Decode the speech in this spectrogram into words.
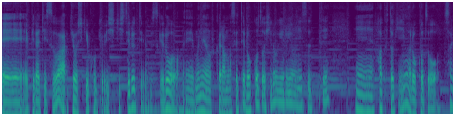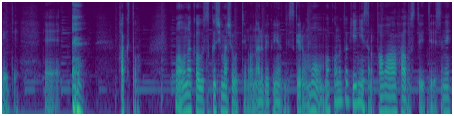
えー、ピラティスは胸式呼吸を意識してるっていうんですけど、えー、胸を膨らませて肋骨を広げるように吸って、えー、吐く時には肋骨を下げて、え 吐くと。まあ、お腹を薄くしましょうっていうのをなるべく言うんですけども、まあ、この時にそのパワーハウスといってですね、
